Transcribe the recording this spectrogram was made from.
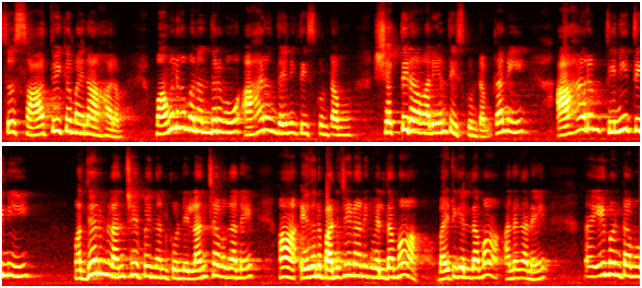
సో సాత్వికమైన ఆహారం. మామూలుగా మనందరము ఆహారం దేనికి తీసుకుంటాము? శక్తి రావాలి అని తీసుకుంటాం. కానీ ఆహారం తిని తిని మధ్యాహ్నం లంచ్ అయిపోయింది అనుకోండి లంచ్ అవ్వగానే ఏదైనా పని చేయడానికి వెళ్దామా? బయటికి వెళ్దామా? అనగానే ఏమంటాము?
